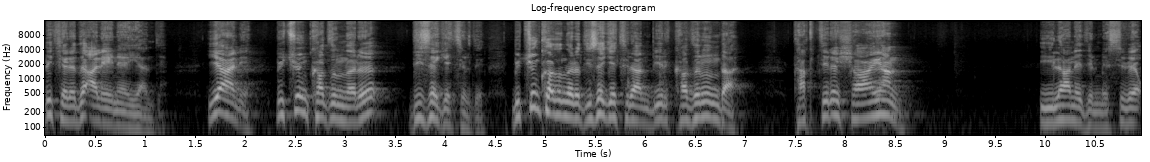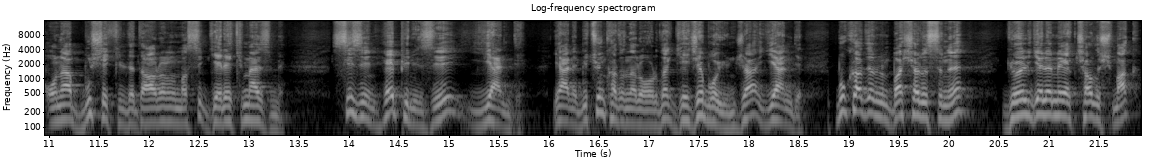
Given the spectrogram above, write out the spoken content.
Bir kere de Aleyna'yı yendi. Yani bütün kadınları dize getirdi. Bütün kadınları dize getiren bir kadının da takdire şayan ilan edilmesi ve ona bu şekilde davranılması gerekmez mi? Sizin hepinizi yendi. Yani bütün kadınları orada gece boyunca yendi. Bu kadının başarısını gölgelemeye çalışmak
